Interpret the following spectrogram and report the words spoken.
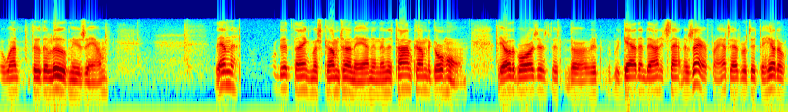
We went through the Louvre Museum. Then good things must come to an end, and then the time come to go home. The other boys that were gathering down at Saint Nazaire, France. That was at the head of,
